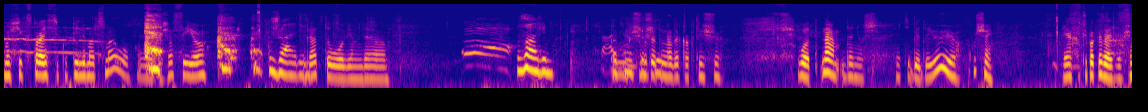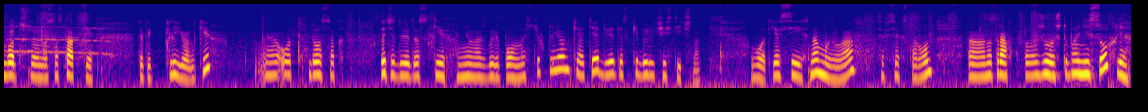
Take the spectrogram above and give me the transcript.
Мы в фикс прайсе купили маршмеллоу. Вот, сейчас ее Жарим. готовим, да. Жарим. Как Ну, вот это надо как-то еще. Вот, на, Данюш, я тебе даю ее, кушай. Я хочу показать, в общем, вот что у нас остатки вот этой клеенки э, от досок. Эти две доски, они у нас были полностью в клеенке, а те две доски были частично. Вот, я все их намыла со всех сторон. э, На травку положила, чтобы они сохли.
